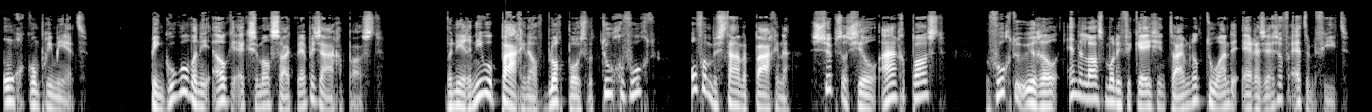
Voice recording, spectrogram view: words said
ongecomprimeerd. Ping Google wanneer elke XML sitemap is aangepast. Wanneer een nieuwe pagina of blogpost wordt toegevoegd of een bestaande pagina substantieel aangepast, voeg de URL en de last modification time dan toe aan de RSS of Atom feed.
